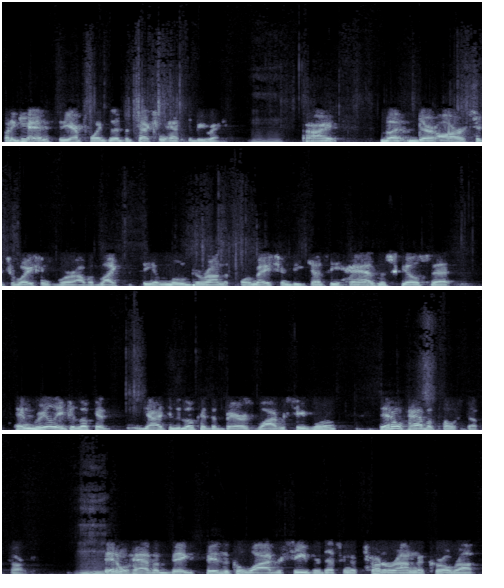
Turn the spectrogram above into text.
But again, to the air point, the protection has to be ready. Mm-hmm. All right. But there are situations where I would like to see him moved around the formation because he has a skill set. And really, if you look at guys, if you look at the Bears wide receiver room, they don't have a post up target. Mm-hmm. They don't have a big physical wide receiver that's going to turn around in a curl route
